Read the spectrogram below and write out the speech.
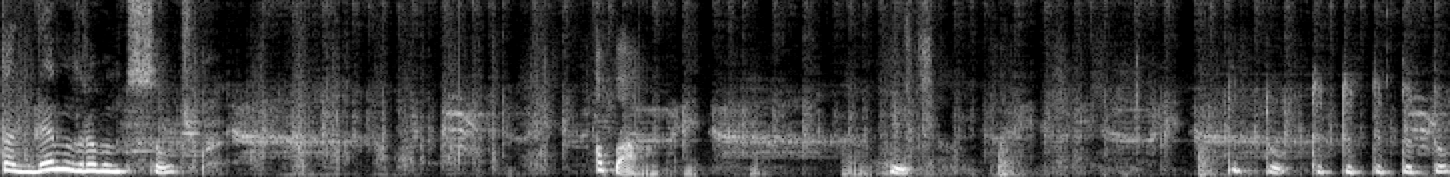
Так, де ми зробимо тусовочку? Опа. Дивіться. Ту-ту-ту-ту-ту-ту.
